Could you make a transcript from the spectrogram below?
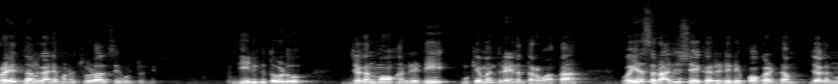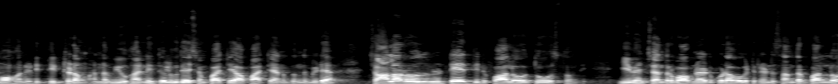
ప్రయత్నాలుగానే మనం చూడాల్సి ఉంటుంది. దీనికి తోడు జగన్మోహన్ రెడ్డి ముఖ్యమంత్రి అయిన తర్వాత వైఎస్ రాజశేఖర రెడ్డిని పొగడ్డం జగన్మోహన్ రెడ్డి తిట్టడం అన్న వ్యూహాన్ని తెలుగుదేశం పార్టీ ఆ పార్టీ అనుబంధ మీడియా చాలా రోజుల నుంటే దీన్ని ఫాలో అవుతూ వస్తుంది. ఈవెన్ చంద్రబాబు నాయుడు కూడా ఒకటి రెండు సందర్భాల్లో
